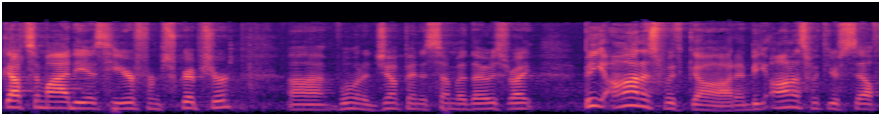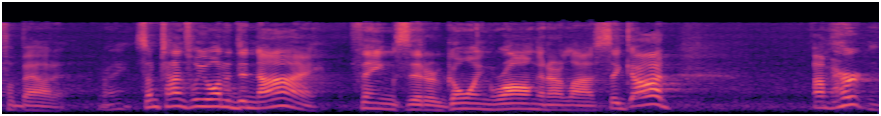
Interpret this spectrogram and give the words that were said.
got some ideas here from Scripture. Uh, we want to jump into some of those, right? Be honest with God and be honest with yourself about it, right? Sometimes we want to deny things that are going wrong in our lives. Say, God, I'm hurting.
